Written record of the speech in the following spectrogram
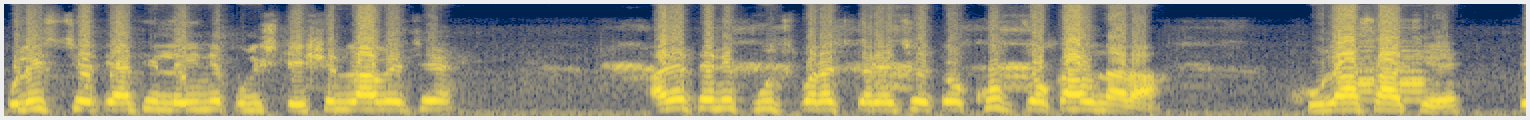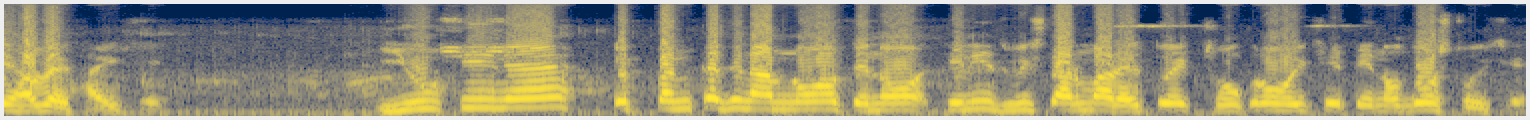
પોલીસ છે ત્યાંથી લઈને પોલીસ સ્ટેશન લાવે છે અને તેની પૂછપરછ કરે છે તો ખૂબ ચોંકાવનારા ખુલાસા છે તે હવે થાય છે. યુવતીને એક પંકજ નામનો તેનો તેની જ વિસ્તારમાં રહેતો એક છોકરો હોય છે, તેનો દોસ્ત હોય છે.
